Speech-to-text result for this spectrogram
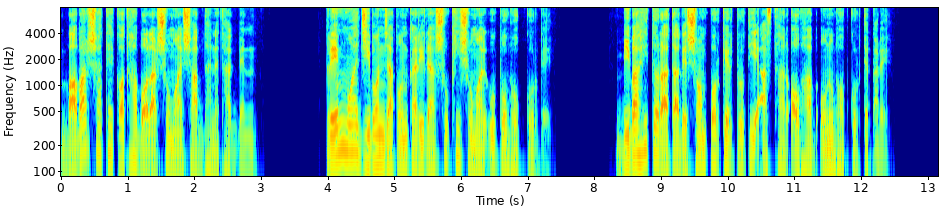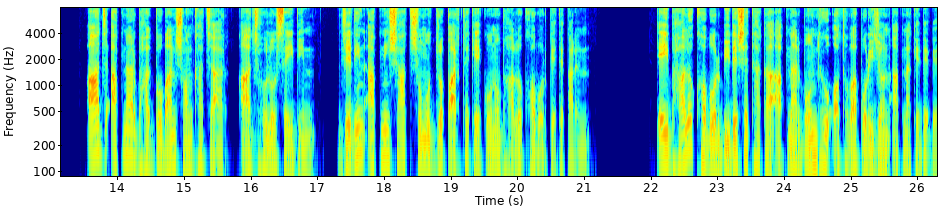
বাবার সাথে কথা বলার সময় সাবধানে থাকবেন। প্রেমময় জীবনযাপনকারীরা সুখী সময় উপভোগ করবে। বিবাহিতরা তাদের সম্পর্কের প্রতি আস্থার অভাব অনুভব করতে পারে। আজ আপনার ভাগ্যবান সংখ্যা চার, আজ হল সেই দিন, যেদিন আপনি সাত সমুদ্র পার থেকে কোনো ভালো খবর পেতে পারেন। এই ভালো খবর বিদেশে থাকা আপনার বন্ধু অথবা পরিজন আপনাকে দেবে।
